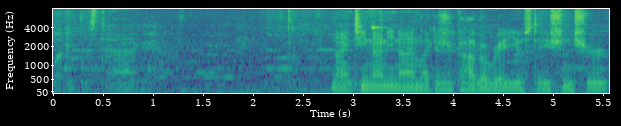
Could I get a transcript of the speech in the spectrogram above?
look at this tag. 1999 like a Chicago radio station shirt.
